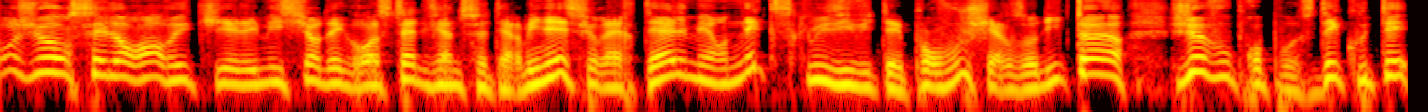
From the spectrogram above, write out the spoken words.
Bonjour, c'est Laurent Ruquier. L'émission des grosses têtes vient de se terminer sur RTL, mais en exclusivité pour vous, chers auditeurs, je vous propose d'écouter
